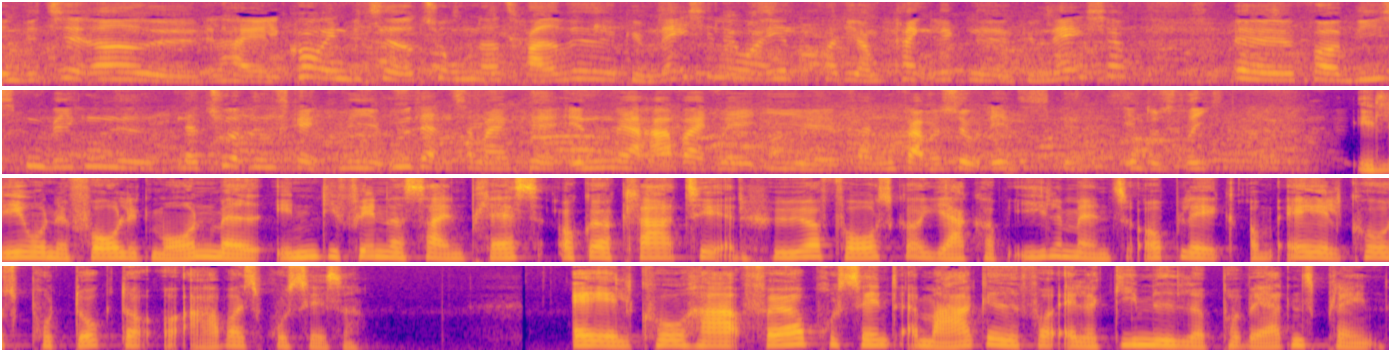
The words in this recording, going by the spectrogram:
inviteret, øh, eller har ALK inviteret 230 gymnasieelever ind fra de omkringliggende gymnasier, øh, for at vise dem, hvilken øh, naturvidenskabelige uddannelser man kan ende med at arbejde med i øh, den farmaceutiske industri. Eleverne får lidt morgenmad, inden de finder sig en plads og gør klar til at høre forsker Jakob Ilemands oplæg om ALK's produkter og arbejdsprocesser. ALK har 40% af markedet for allergimidler på verdensplan.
